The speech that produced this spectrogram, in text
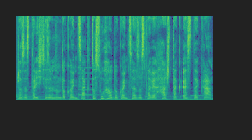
że zostaliście ze mną do końca. Kto słuchał do końca, zostawia hashtag SDK.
